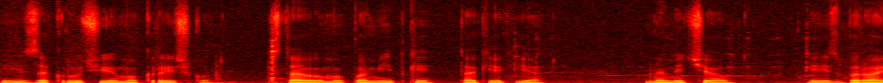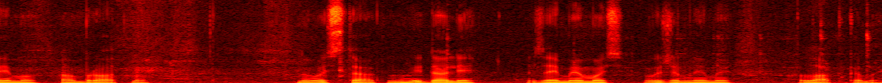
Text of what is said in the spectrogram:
І закручуємо кришку. Ставимо помітки, так як я намічав, і збираємо обратно. Ну ось так. Ну і далі займемось вижимними лапками.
